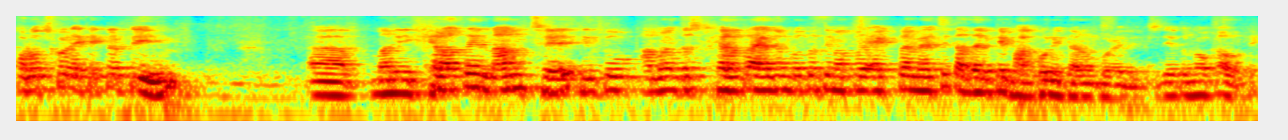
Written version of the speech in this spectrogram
খরচ করে এক একটা টিম মানে খেলাতে নামছে, কিন্তু আমরা জাস্ট খেলাটা আয়োজন করতেছি মাত্র একটা ম্যাচে তাদেরকে ভাগ্য নির্ধারণ করে দিচ্ছি, যেহেতু নকআউটে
